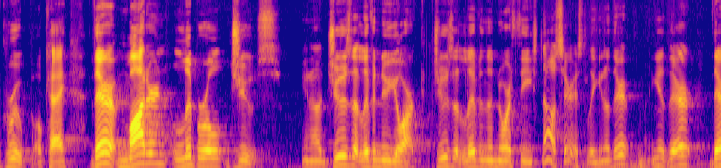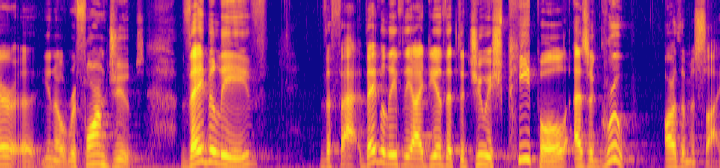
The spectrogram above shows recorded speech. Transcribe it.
group, okay? They're modern liberal Jews. You know, Jews that live in New York, Jews that live in the Northeast. No, seriously, you know, they're, you know, they're, they're uh, you know, reformed Jews. They believe, the fact, they believe the idea that the Jewish people as a group are the Messiah.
